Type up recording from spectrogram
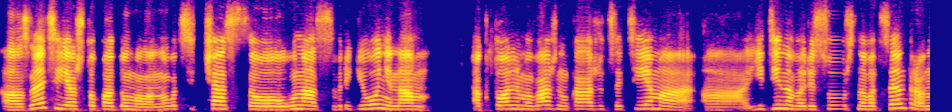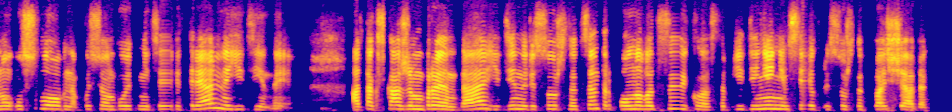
А, знаете, я что подумала? Ну вот сейчас у нас в регионе нам актуальным и важным кажется тема единого ресурсного центра, ну условно, пусть он будет не территориально единый, а так скажем бренд, да, единый ресурсный центр полного цикла с объединением всех ресурсных площадок.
